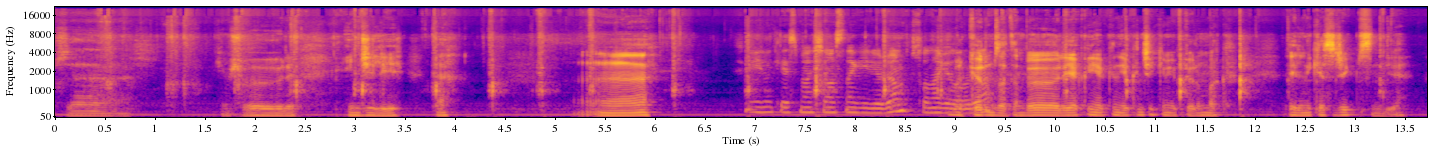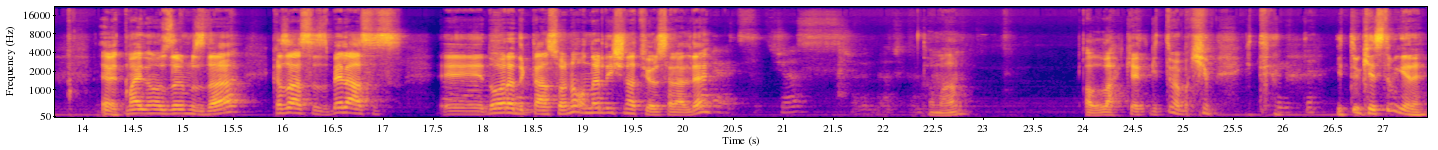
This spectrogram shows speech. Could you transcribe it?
Güzel. Kim şöyle inceliği. Heh. Ee, Elimi kesme aşamasına geliyorum. Sona doğru. bakıyorum zaten böyle yakın yakın yakın çekim yapıyorum bak. Elini kesecek misin diye. Evet maydanozlarımız da kazasız belasız e, doğradıktan sonra onları da içine atıyoruz herhalde. Evet sıkacağız. Şöyle birazcık daha. Tamam. Allah ke- gitti mi bakayım. Gitti. Gitti. Gitti mi kesti mi gene?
